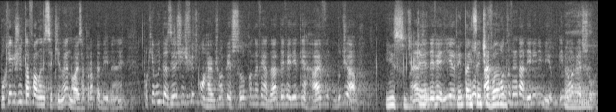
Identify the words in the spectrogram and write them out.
Por que, que a gente está falando isso aqui? Não é nós, a própria Bíblia, né? Porque muitas vezes a gente fica com raiva de uma pessoa quando na verdade deveria ter raiva do diabo. Isso, de né? quem, a gente deveria quem está incentivando. contra o verdadeiro inimigo e não é. a pessoa.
